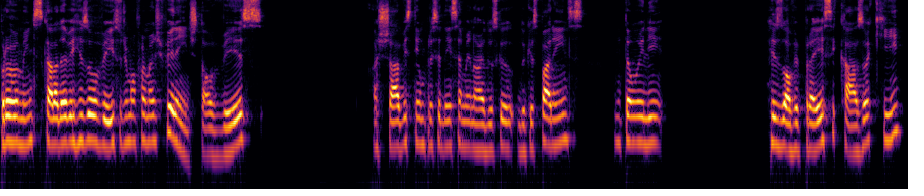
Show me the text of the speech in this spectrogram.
provavelmente a escala deve resolver isso de uma forma diferente. Talvez as chaves tenham precedência menor do que, do que os parênteses, então ele resolve para esse caso aqui,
